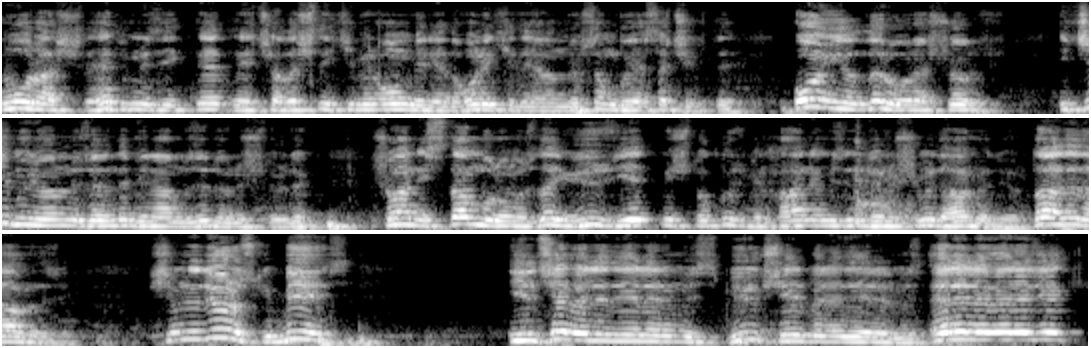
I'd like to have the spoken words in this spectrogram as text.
uğraştı, hepimizi ikna etmeye çalıştı. 2011 ya da 12'de yanılmıyorsam bu yasa çıktı. 10 yıldır uğraşıyoruz. 2 milyonun üzerinde binamızı dönüştürdük. Şu an İstanbul'umuzda 179 bin hanemizin dönüşümü devam ediyor. Daha da devam edecek. Şimdi diyoruz ki biz ilçe belediyelerimiz, büyükşehir belediyelerimiz el ele verecek.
